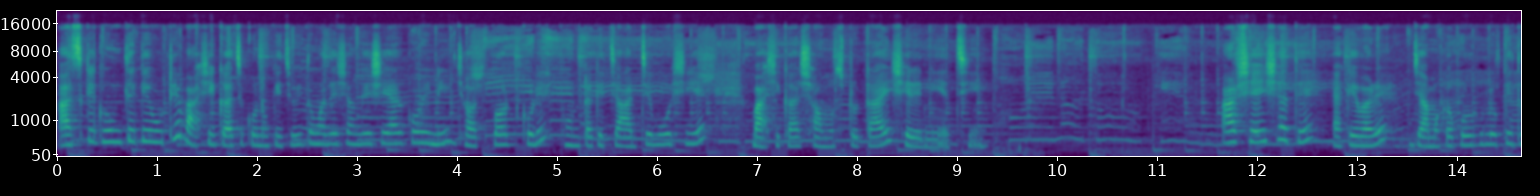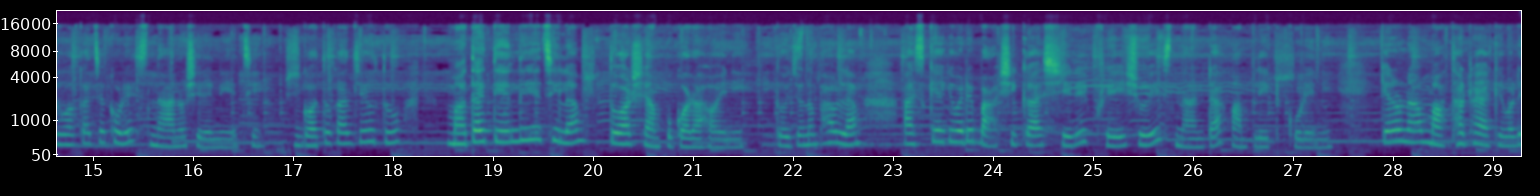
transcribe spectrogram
আজকে ঘুম থেকে উঠে বাসি কাজ কোনো কিছুই তোমাদের সঙ্গে শেয়ার করিনি। ঝটপট করে ফোনটাকে চার্জে বসিয়ে বাসি কাজ সমস্তটাই সেরে নিয়েছি। আর সেই সাথে একেবারে জামা কাপড়গুলোকে ধোয়া কাচা করে স্নানও সেরে নিয়েছি। গতকাল যেহেতু মাথায় তেল দিয়েছিলাম, তো আর শ্যাম্পু করা হয়নি। তো ওই জন্য ভাবলাম, আজকে একেবারে বাসি কাজ সেরে ফ্রেশ হয়ে স্নানটা কমপ্লিট করে নিই। কেননা মাথাটা একেবারে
